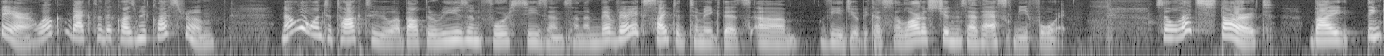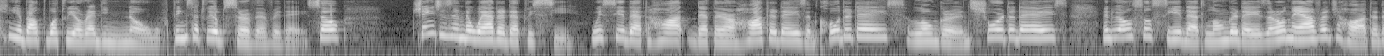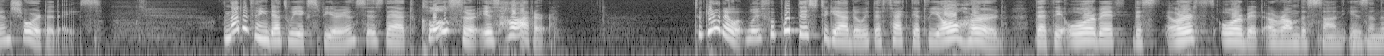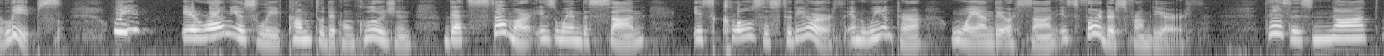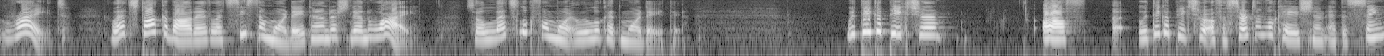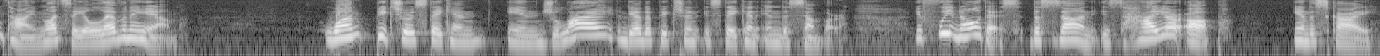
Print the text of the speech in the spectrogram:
there, welcome back to the Cosmic Classroom. Now I want to talk to you about the reason for seasons and I'm very excited to make this um, video because a lot of students have asked me for it. So let's start by thinking about what we already know, things that we observe every day. So changes in the weather that we see. We see that, hot, that there are hotter days and colder days, longer and shorter days, and we also see that longer days are on average hotter than shorter days. Another thing that we experience is that closer is hotter. Together, if we put this together with the fact that we all heard that the orbit, Earth's orbit around the Sun is an ellipse, we erroneously come to the conclusion that summer is when the Sun is closest to the Earth and winter when the Sun is furthest from the Earth. This is not right. Let's talk about it. Let's see some more data and understand why. So let's look for more, look at more data. We take a picture of, uh, we take a picture of a certain location at the same time, let's say 11 a.m. One picture is taken in July and the other picture is taken in December. If we notice the sun is higher up in the sky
